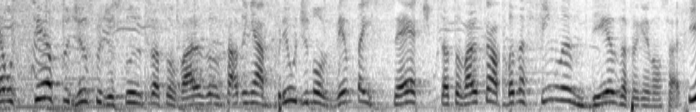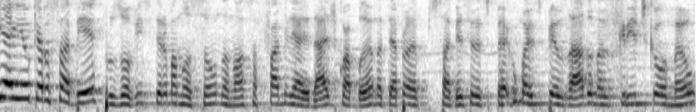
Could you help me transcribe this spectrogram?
É o sexto disco de estúdio Stratovarius, lançado em abril de 97. Stratovarius que é uma banda finlandesa, pra quem não sabe. E aí eu quero saber, pros ouvintes terem uma noção da nossa familiaridade com a banda, até pra saber se eles pegam mais pesado nas críticas ou não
